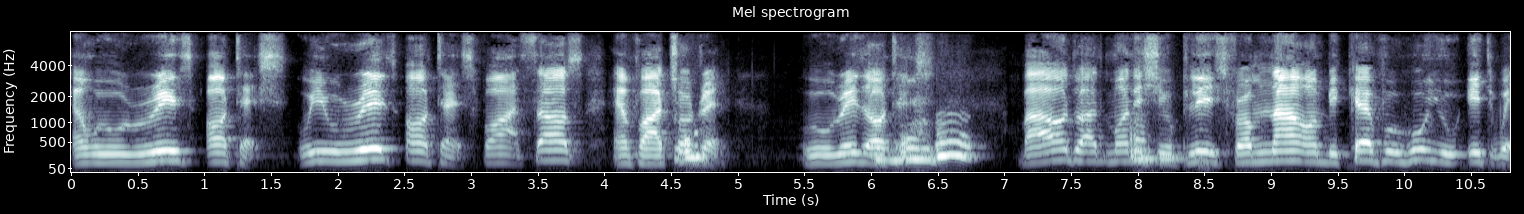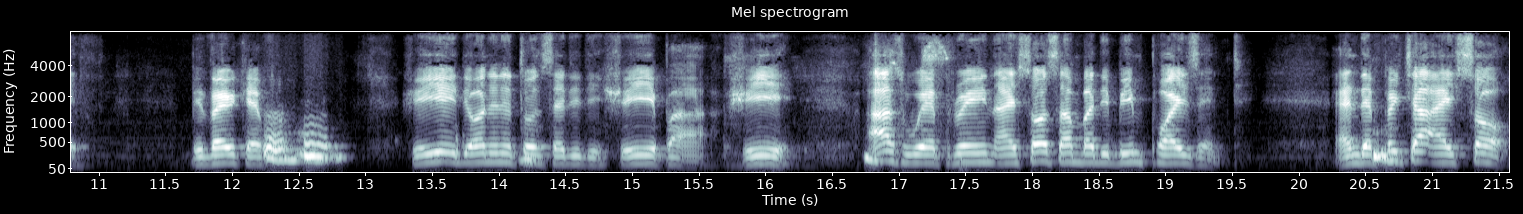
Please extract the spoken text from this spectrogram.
and we will raise altars. We will raise altars for ourselves and for our children. We will raise altars. Mm-hmm. But I want to admonish you, please, from now on, be careful who you eat with. Be very careful. Mm-hmm. Hwee the only to said it. Hwee pa. Hwee. As we were praying, I saw somebody being poisoned. And the picture I saw,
